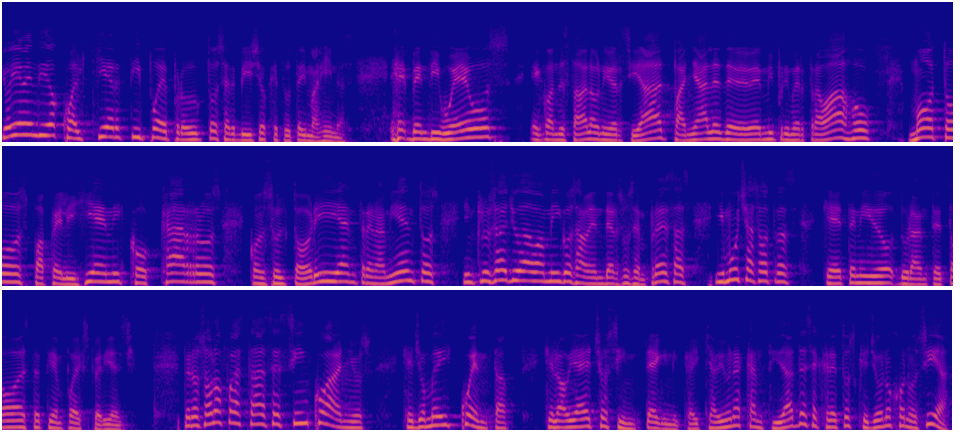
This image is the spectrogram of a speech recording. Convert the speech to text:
Y hoy he vendido cualquier tipo de producto o servicio que tú te imaginas. Eh, vendí huevos, cuando estaba en la universidad, pañales de bebé en mi primer trabajo, motos, papel higiénico, carros, consultoría, entrenamientos, incluso he ayudado a amigos a vender sus empresas y muchas otras que he tenido durante todo este tiempo de experiencia. Pero solo fue hasta hace cinco años que yo me di cuenta que lo había hecho sin técnica y que había una cantidad de secretos que yo no conocía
